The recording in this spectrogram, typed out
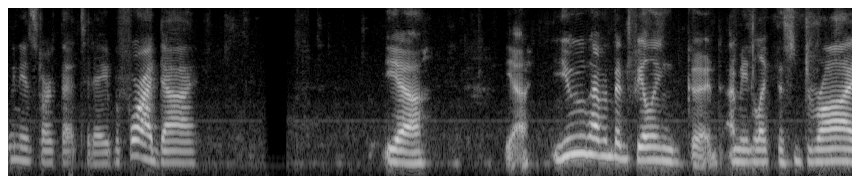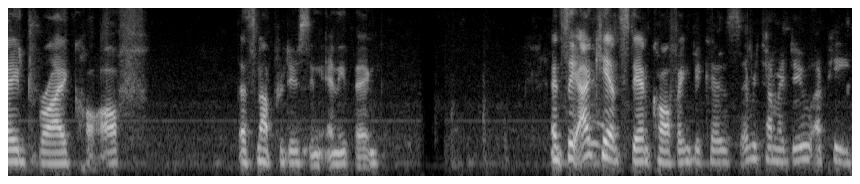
We need to start that today before I die. Yeah. Yeah. You haven't been feeling good. I mean, like this dry, dry cough that's not producing anything. And see, I can't stand coughing because every time I do, I pee.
